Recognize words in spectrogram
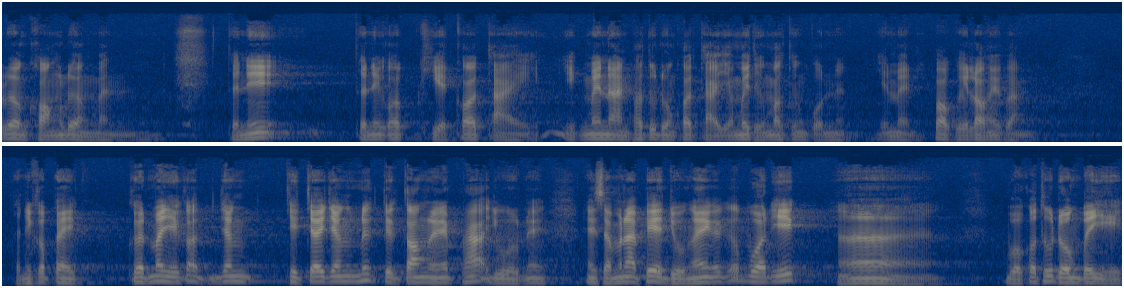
เรื่องของเรื่องมันตอนนี้ตอนนี้ก็เขียดก็ตาย อีกไม่นานพระธุดงก็ตายยังไม่ถึงมรรคถึงผลเห็นไหมพ่อเคยเล่าให้ฟังตอนนี้ก็ไปเกิดมาอีกก็ยังจิตใจยังนึกตึกตองในพระอยู่ในในสมณเพศอยู่ไงก็บวชอีกอบวชก็ทุดงไปอีก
